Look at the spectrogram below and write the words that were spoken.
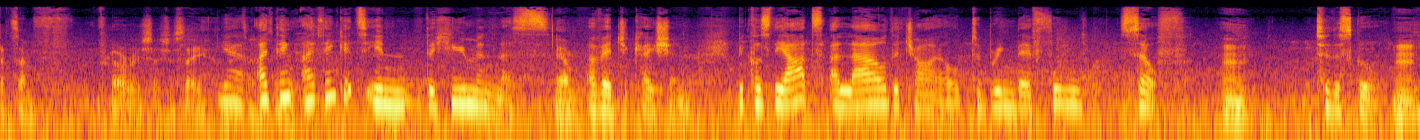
lets them flourish? I should say. Yeah, I think I think it's in the humanness Yeah. of education, because the arts allow the child to bring their full self Mm. to the school. Mm.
